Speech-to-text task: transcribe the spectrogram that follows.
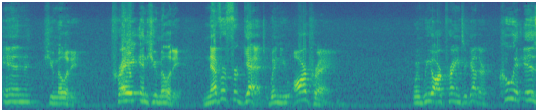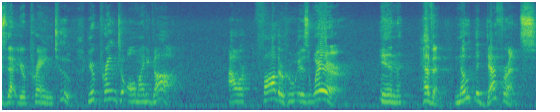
in humility. Pray in humility. Never forget when you are praying, when we are praying together, who it is that you're praying to. You're praying to Almighty God, our Father who is where? In heaven. Note the deference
